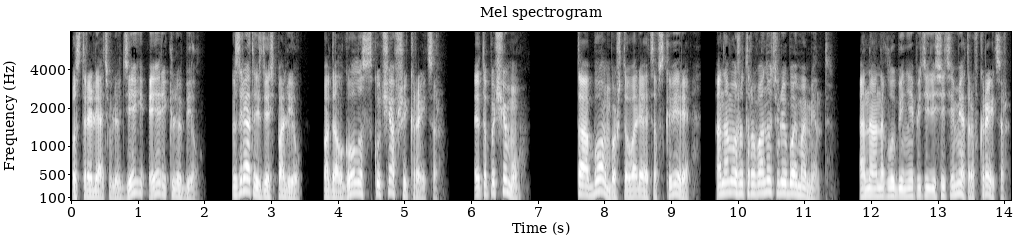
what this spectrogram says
Пострелять в людей Эрик любил. «Зря ты здесь полил», — подал голос скучавший Крейцер. «Это почему?» «Та бомба, что валяется в сквере, она может рвануть в любой момент. Она на глубине 50 метров, Крейцер.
